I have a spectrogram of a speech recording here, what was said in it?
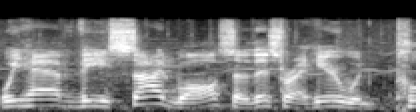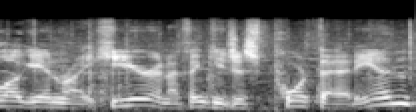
We have the sidewall, so this right here would plug in right here, and I think you just port that in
